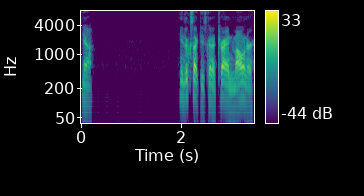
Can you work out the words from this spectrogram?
Yeah. He looks like he's going to try and mount her.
